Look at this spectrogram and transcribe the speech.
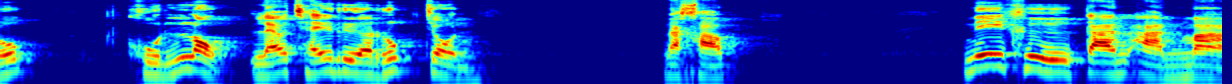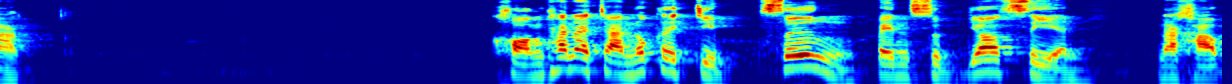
รุก ขุนหลบแล้วใช้เรือรุกจนนะครับ นี่คือการอ่านหมาก ของท่านอาจารย์นกกระจิบ ซึ่งเป็นสุดยอดเซียนนะครับ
